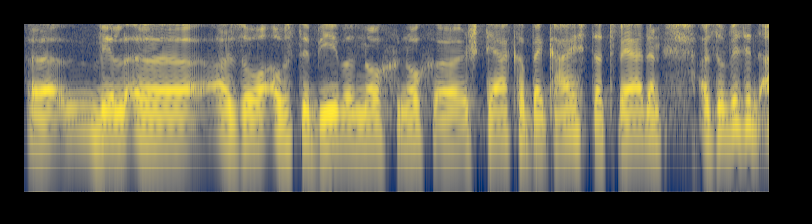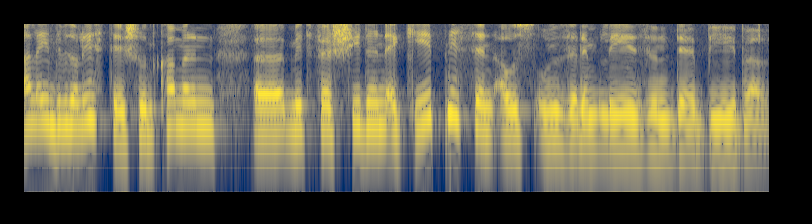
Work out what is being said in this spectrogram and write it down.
äh, will äh, also aus der Bibel noch, noch äh, stärker begeistert werden. Also wir sind alle individualistisch und kommen äh, mit verschiedenen Ergebnissen aus unserem Lesen der Bibel.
